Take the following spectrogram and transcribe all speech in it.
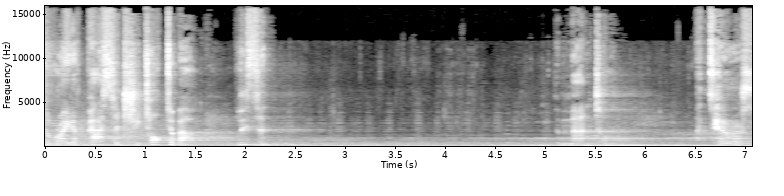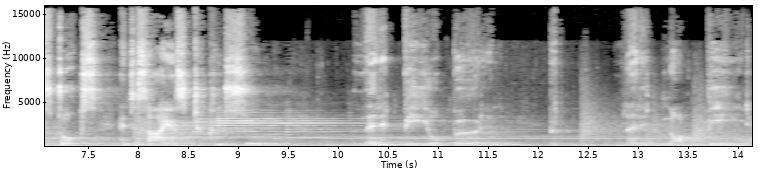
The rite of passage she talked about. Listen. The mantle. A terror stalks and desires to consume. Let it be your burden, but let it not feed.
